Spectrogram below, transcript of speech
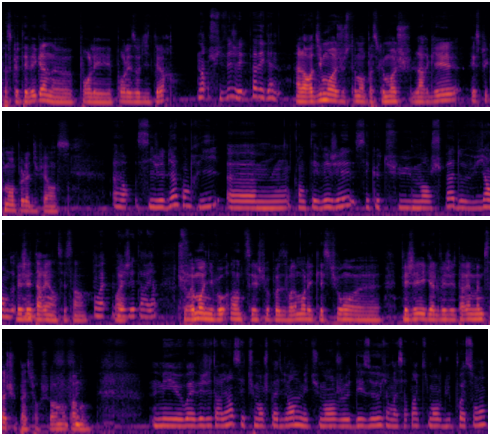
Parce que t'es vegan euh, pour les, pour les auditeurs. non je suis végé pas vegan Alors dis-moi justement, parce que moi je suis largué, explique-moi un peu la différence. Alors, si j'ai bien compris, euh, quand t'es végé, c'est que tu manges pas de viande. Végétarien, c'est ça. hein. Ouais, Ouais. végétarien. Je suis vraiment au niveau 1, tu sais, je te pose vraiment les questions euh, végé égale végétarien, même ça je suis pas sûr, je suis vraiment pas bon. Mais euh, ouais, végétarien, c'est tu manges pas de viande, mais tu manges des œufs. Il y en a certains qui mangent du poisson.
